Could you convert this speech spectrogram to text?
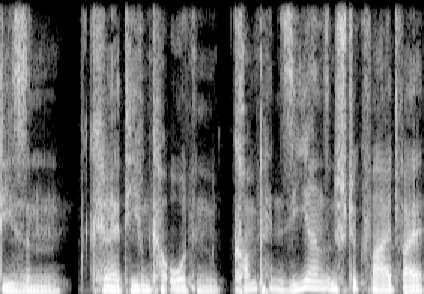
diesen kreativen Chaoten kompensieren ein Stück weit, weil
